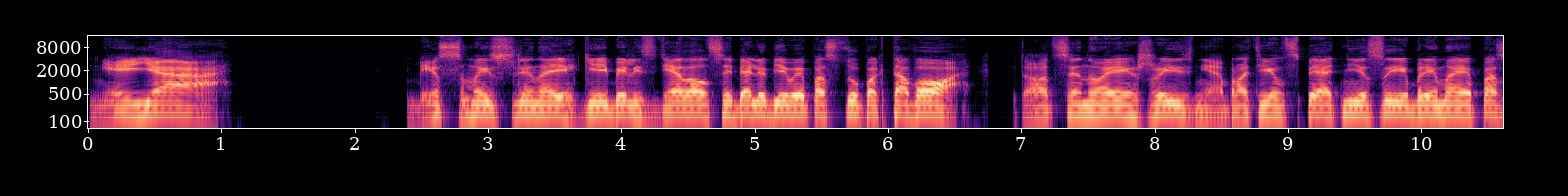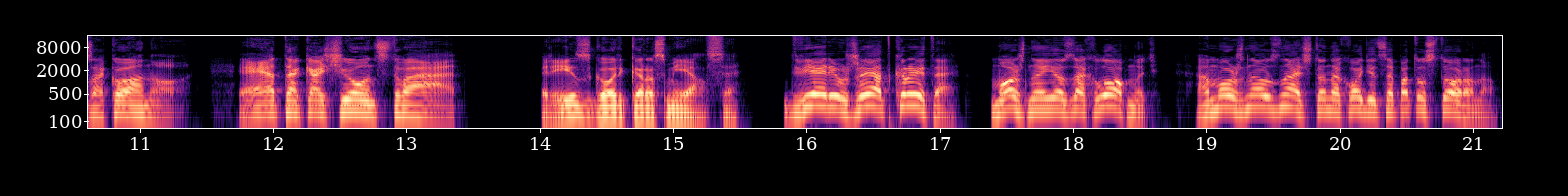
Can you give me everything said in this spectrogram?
Не я. Бессмысленная их гибель сделал себялюбивый поступок того, кто ценой их жизни обратил вспять незыблемое по закону. Это кощунство. Рис горько рассмеялся. Дверь уже открыта. Можно ее захлопнуть, а можно узнать, что находится по ту сторону.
